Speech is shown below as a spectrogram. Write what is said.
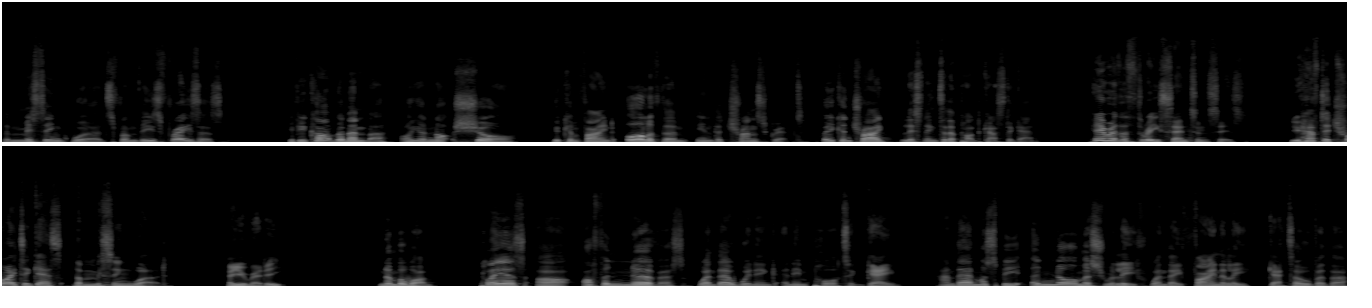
the missing words from these phrases. If you can't remember or you're not sure, you can find all of them in the transcript, or you can try listening to the podcast again. Here are the three sentences. You have to try to guess the missing word. Are you ready? Number one, players are often nervous when they're winning an important game, and there must be enormous relief when they finally get over the.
